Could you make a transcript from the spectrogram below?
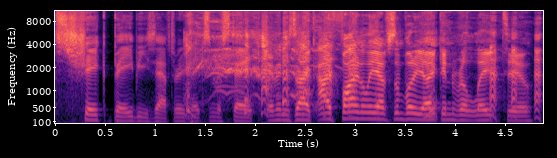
shake babies after he makes a mistake, and then he's like, "I finally have somebody I can relate to."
